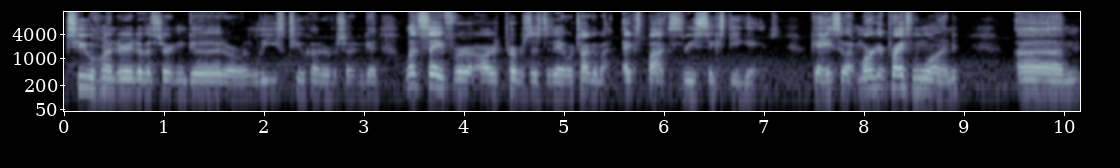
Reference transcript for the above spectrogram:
200 of a certain good or at least 200 of a certain good. Let's say for our purposes today, we're talking about Xbox 360 games. Okay, so at market price one, um,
